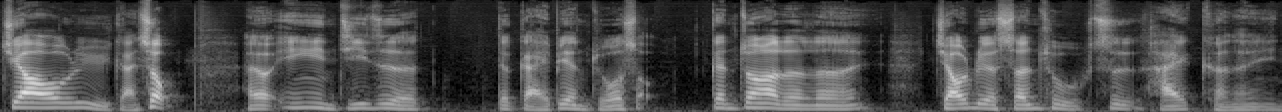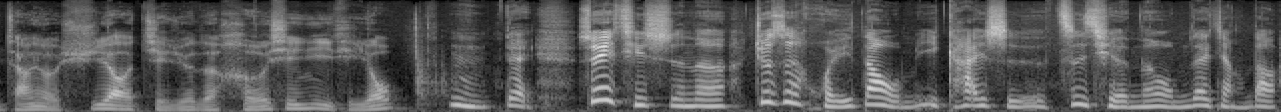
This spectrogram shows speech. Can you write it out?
焦虑感受，还有因应机制的改变着手。更重要的呢，焦虑的深处是还可能隐藏有需要解决的核心议题哟。嗯，对，所以其实呢，就是回到我们一开始之前呢，我们在讲到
